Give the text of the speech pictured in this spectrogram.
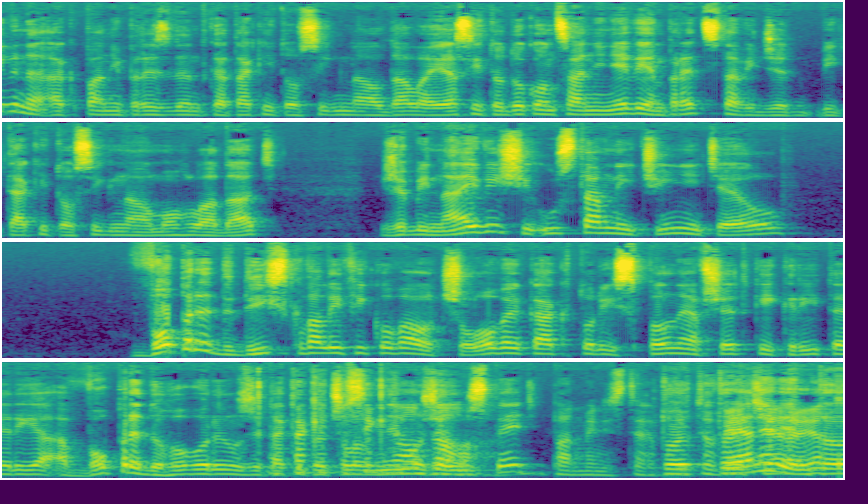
divné, ak pani prezidentka takýto signál dala. Ja si to dokonca ani neviem predstaviť, že by takýto signál mohla dať, že by najvyšší ústavný činiteľ vopred diskvalifikoval človeka, ktorý splňa všetky kritéria a vopred hovoril, že no, takýto človek nemôže dala, uspieť? Pán minister, to, to, to viete, ja neviem, ja to,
